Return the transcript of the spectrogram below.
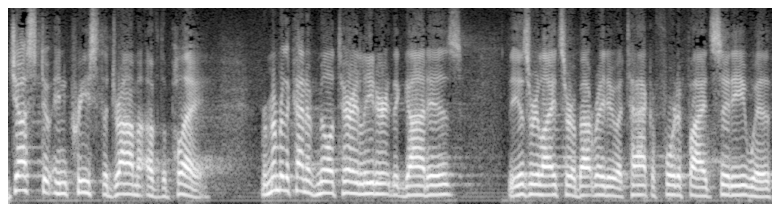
just to increase the drama of the play. Remember the kind of military leader that God is? The Israelites are about ready to attack a fortified city with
